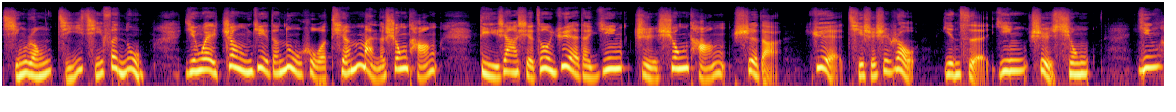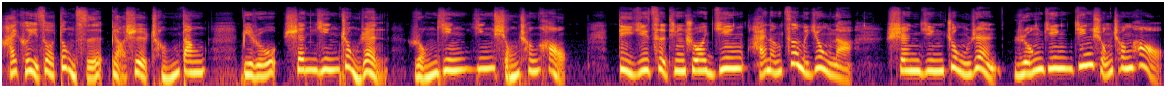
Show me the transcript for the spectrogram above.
形容极其愤怒？因为正义的怒火填满了胸膛。底下写作“月”的“鹰”指胸膛。是的，月其实是肉，因此“鹰”是胸。鹰还可以做动词，表示承担，比如身鹰重任，荣膺英雄称号。第一次听说鹰还能这么用呢。身鹰重任，荣膺英雄称号，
